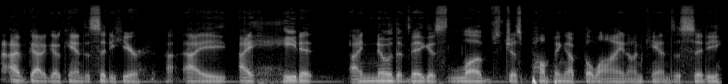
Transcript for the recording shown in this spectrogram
I, have got to go Kansas City here. I I hate it I know that Vegas loves just pumping up the line on Kansas City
